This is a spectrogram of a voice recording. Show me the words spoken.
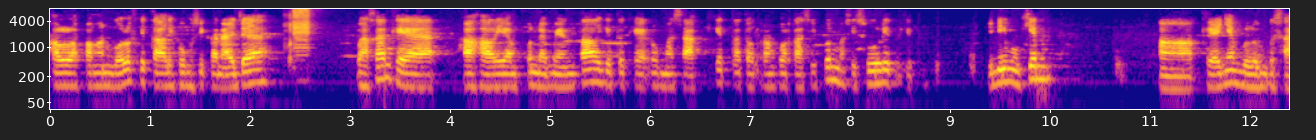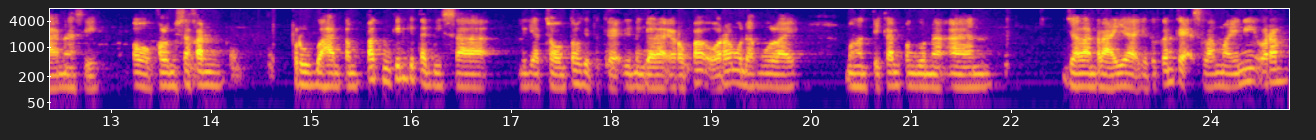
kalau lapangan golf kita alih fungsikan aja. Bahkan kayak hal-hal yang fundamental gitu kayak rumah sakit atau transportasi pun masih sulit gitu. Jadi mungkin uh, kayaknya belum ke sana sih. Oh kalau misalkan perubahan tempat mungkin kita bisa lihat contoh gitu kayak di negara Eropa orang udah mulai menghentikan penggunaan jalan raya gitu kan kayak selama ini orang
